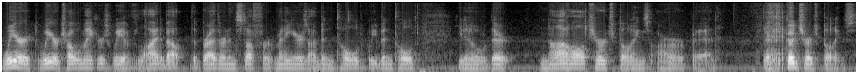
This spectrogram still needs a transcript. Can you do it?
We are we are troublemakers. We have lied about the brethren and stuff for many years. I've been told. We've been told. You know, they're not all church buildings are bad. There's good church buildings.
